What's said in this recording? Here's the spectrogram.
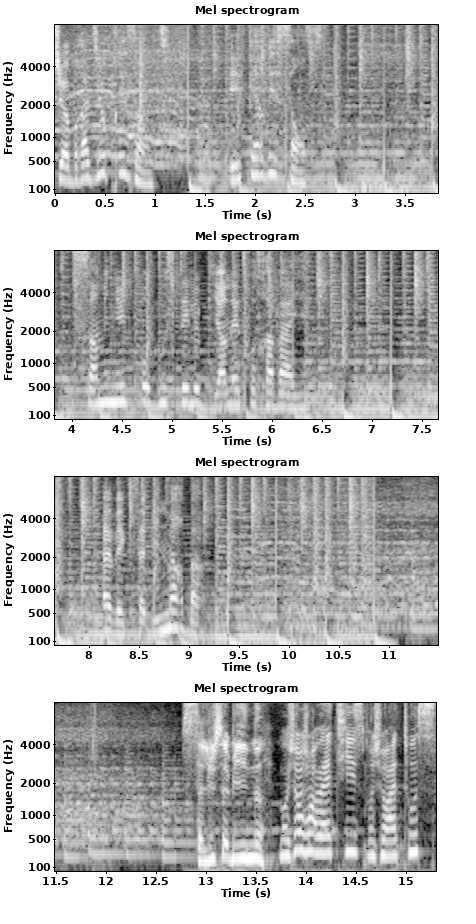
Job Radio présente Effervescence. 5 minutes pour booster le bien-être au travail. Avec Sabine Marbat. Salut Sabine. Bonjour Jean-Baptiste, bonjour à tous.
